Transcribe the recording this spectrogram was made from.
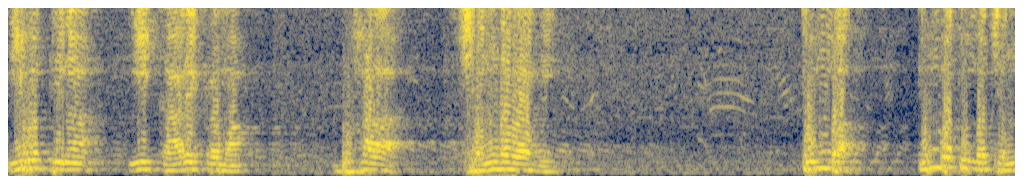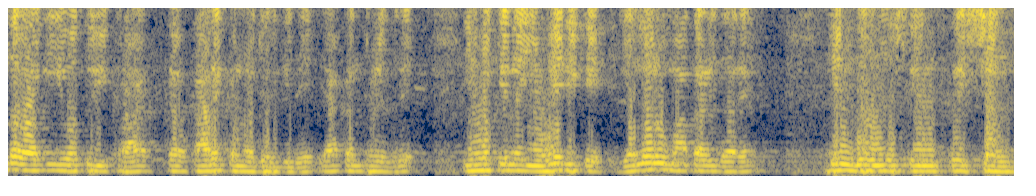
ಇವತ್ತಿನ ಈ ಕಾರ್ಯಕ್ರಮ ಬಹಳ ಚಂದವಾಗಿ ತುಂಬ ತುಂಬ ತುಂಬ ಚಂದವಾಗಿ ಇವತ್ತು ಈ ಕ್ರಾ- ಕಾರ್ಯಕ್ರಮ ಜರುಗಿದೆ. ಯಾಕಂತ ಹೇಳಿದ್ರೆ ಇವತ್ತಿನ ಈ ವೇದಿಕೆ ಎಲ್ಲರೂ ಮಾತಾಡಿದ್ದಾರೆ. ಹಿಂದೂ, ಮುಸ್ಲಿಂ, ಕ್ರಿಶ್ಚಿಯನ್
